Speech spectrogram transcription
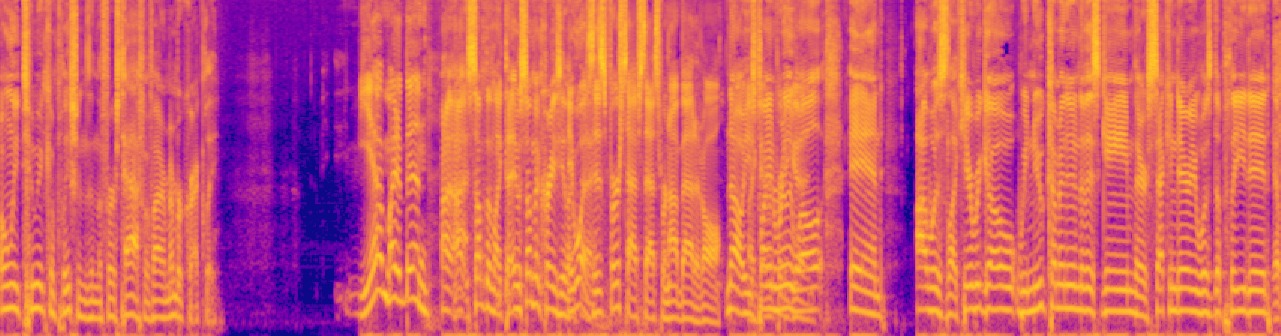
only two incompletions in the first half, if I remember correctly. Yeah, it might have been. I, I, something like that. It was something crazy like It was. that. His first half stats were not bad at all. No, he's Like, playing really good. well. And I was like, here we go. We knew coming into this game, their secondary was depleted. Yep.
